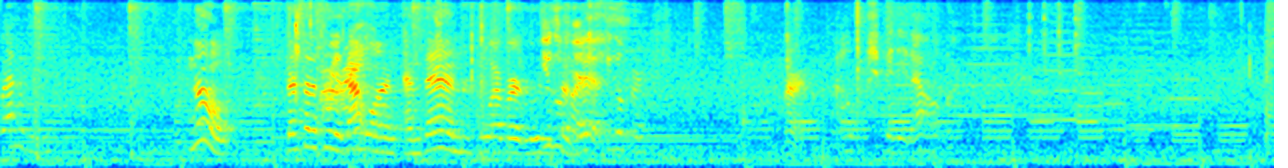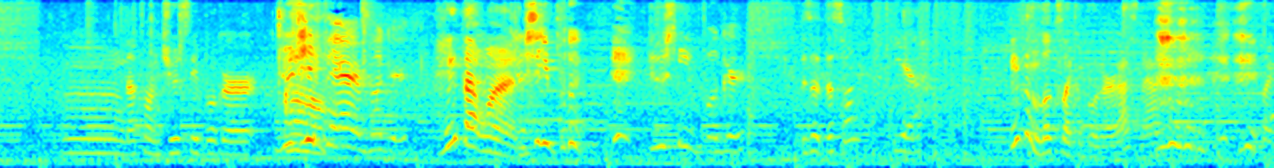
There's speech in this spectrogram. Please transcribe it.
random one. No, best out of three of that one, and then whoever loses You go from first. this. You go first. Spit it out. Mm, that's on juicy booger. Juicy Oh, pear booger. hate that one. Juicy boog. Juicy booger. Is it this one? Yeah. It even looks like a booger. That's nasty. It's like,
